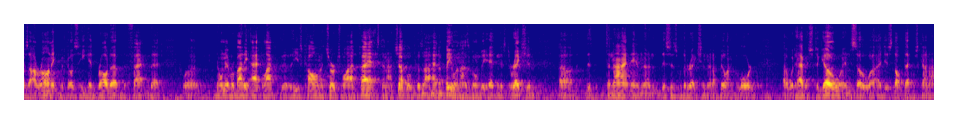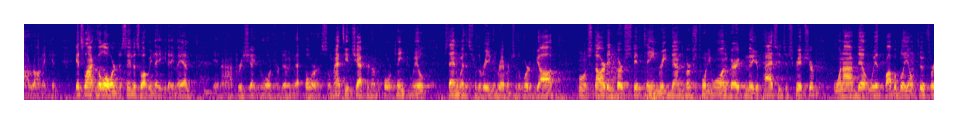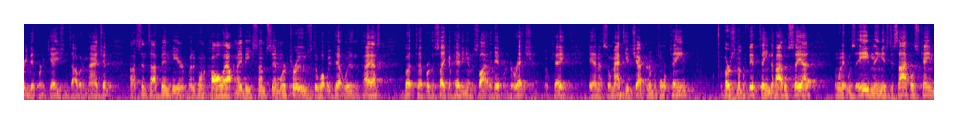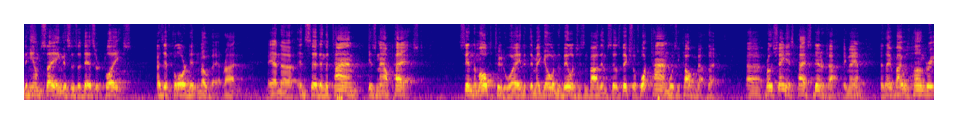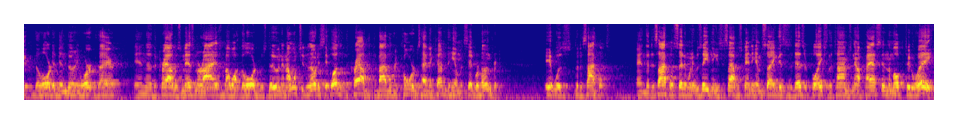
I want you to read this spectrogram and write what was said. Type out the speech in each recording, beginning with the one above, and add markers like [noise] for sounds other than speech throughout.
was ironic because he had brought up the fact that uh, don't everybody act like he's calling a church-wide fast. And I chuckled because I had a feeling I was going to be heading this direction uh, th- tonight, and uh, this is the direction that I feel like the Lord uh, would have us to go. And so uh, I just thought that was kind of ironic. And it's like the Lord to send us what we need. Amen. And I appreciate the Lord for doing that for us. So Matthew chapter number 14, if you will, stand with us for the reading and reverence of the Word of God. I want to start in verse 15, read down to verse 21, a very familiar passage of Scripture, one I've dealt with probably on two or three different occasions, I would imagine, uh, since I've been here. But I'm going to call out maybe some similar truths to what we've dealt with in the past, but uh, for the sake of heading in a slightly different direction, okay? And uh, so, Matthew chapter number 14, verse number 15, the Bible said, And when it was evening, his disciples came to him, saying, This is a desert place. As if the Lord didn't know that, right? And, uh, and said, And the time is now past. Send the multitude away that they may go into the villages and buy themselves victuals. What time was he talking about that? Uh, Brother Shane, it's past dinner time, amen? And everybody was hungry. The Lord had been doing work there, and uh, the crowd was mesmerized by what the Lord was doing. And I want you to notice it wasn't the crowd that the Bible records having come to him and said, We're hungry. It was the disciples and the disciples said, and when it was evening, his disciples came to him, saying, This is a desert place, and the time is now past, send the multitude away,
